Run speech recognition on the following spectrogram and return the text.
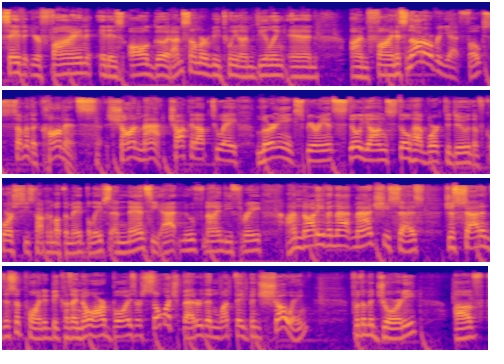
say that you're fine. It is all good. I'm somewhere between I'm dealing and I'm fine. It's not over yet, folks. Some of the comments. Sean Mack, chalk it up to a learning experience. Still young, still have work to do. Of course, he's talking about the Maple Leafs. And Nancy at Noof93. I'm not even that mad, she says. Just sad and disappointed because I know our boys are so much better than what they've been showing for the majority of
